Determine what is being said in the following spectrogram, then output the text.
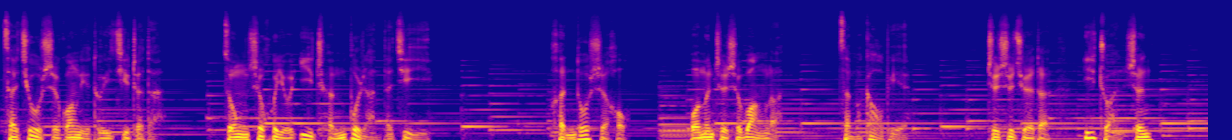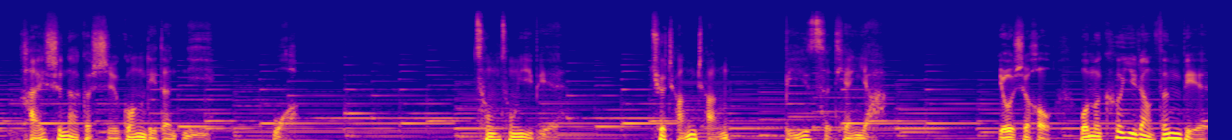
在旧时光里堆积着的，总是会有一尘不染的记忆。很多时候，我们只是忘了怎么告别。只是觉得一转身，还是那个时光里的你，我。匆匆一别，却常常彼此天涯。有时候，我们刻意让分别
